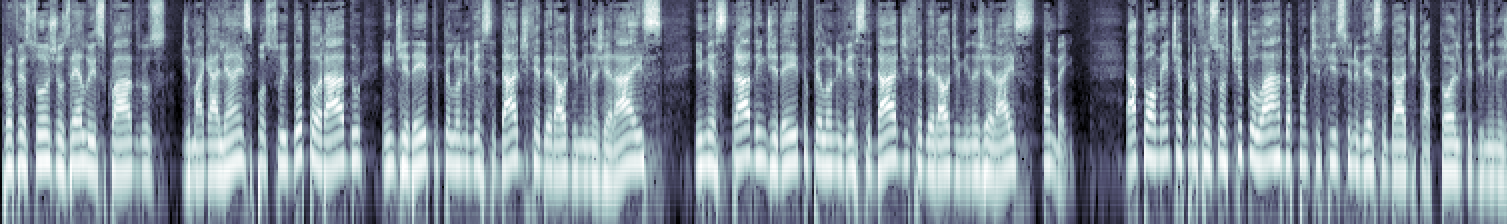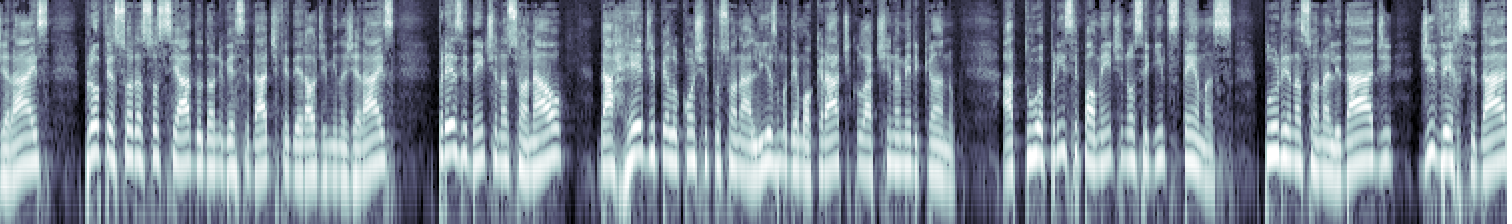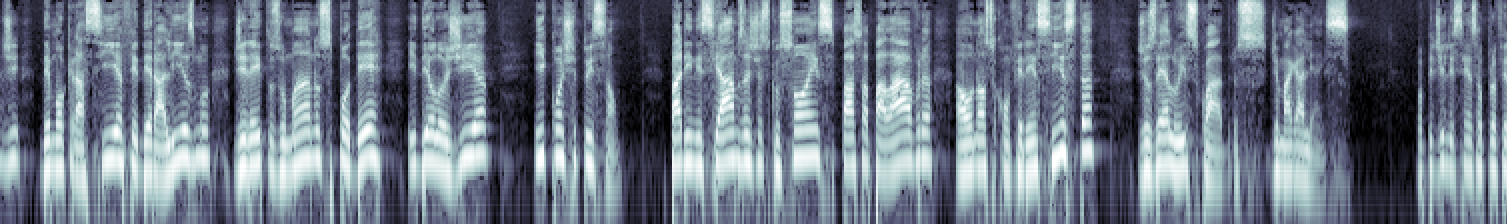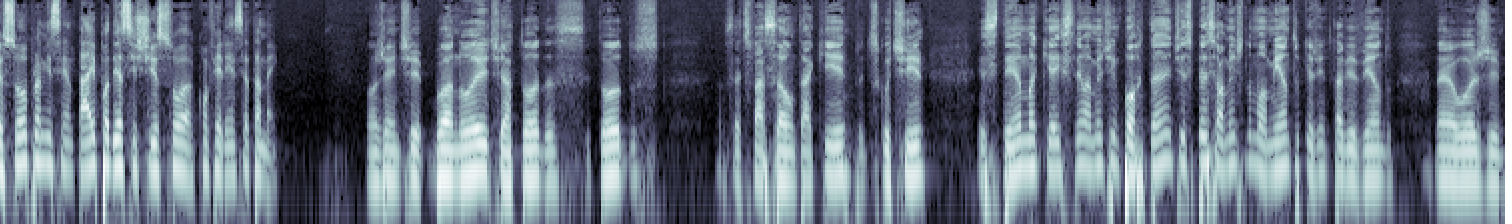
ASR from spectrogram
Professor José Luiz Quadros de Magalhães possui doutorado em Direito pela Universidade Federal de Minas Gerais e mestrado em Direito pela Universidade Federal de Minas Gerais também. Atualmente é professor titular da Pontifícia Universidade Católica de Minas Gerais, professor associado da Universidade Federal de Minas Gerais, presidente nacional da Rede pelo Constitucionalismo Democrático Latino-Americano. Atua principalmente nos seguintes temas: plurinacionalidade, diversidade, democracia, federalismo, direitos humanos, poder, ideologia e Constituição. Para iniciarmos as discussões, passo a palavra ao nosso conferencista, José Luiz Quadros, de Magalhães. Vou pedir licença ao professor para me sentar e poder assistir sua conferência também. Bom, gente, boa noite a todas e todos. Satisfação estar aqui para discutir esse tema que é extremamente importante, especialmente no momento que a gente está vivendo né, hoje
